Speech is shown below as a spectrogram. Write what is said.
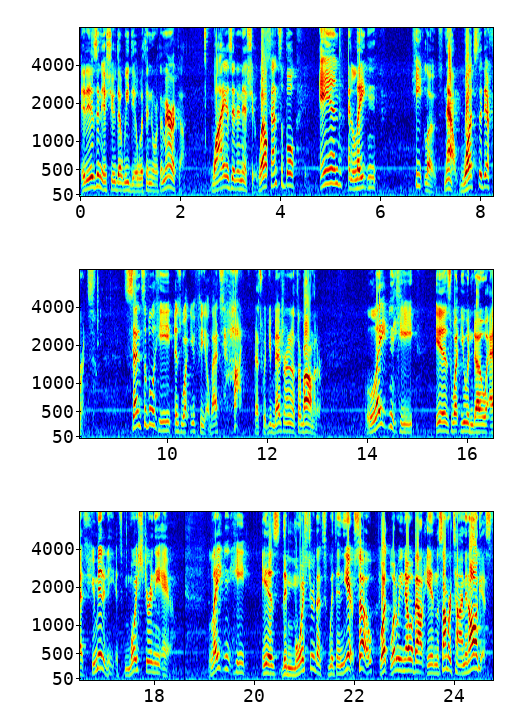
It is an issue that we deal with in North America. Why is it an issue? Well, sensible and latent heat loads. Now, what's the difference? Sensible heat is what you feel. That's hot. That's what you measure on a thermometer. Latent heat is what you would know as humidity. It's moisture in the air. Latent heat is the moisture that's within the air. So what, what do we know about in the summertime in August?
